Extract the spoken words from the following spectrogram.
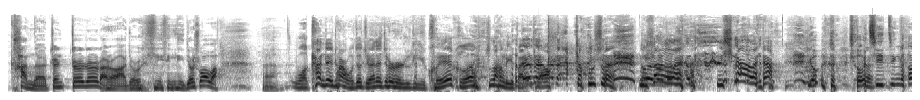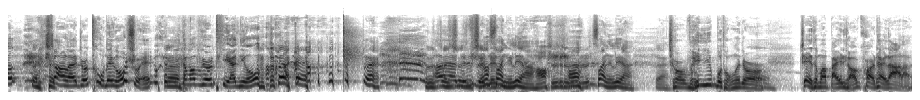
看的真真真的，是吧？就是你你就说吧，嗯，我看这段我就觉得就是李逵和浪里白条 张顺，你上来，你下来呀！尤尤其金刚上来就是吐那口水，你他妈不就是铁牛吗？对，哎真是这这行，真算你厉害，好。是是啊是，算你厉害，对，就是唯一不同的就是。这他妈白条块儿太大了，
